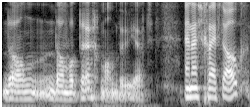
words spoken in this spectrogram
dan, dan wat Brechtman beweert. En hij schrijft ook:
